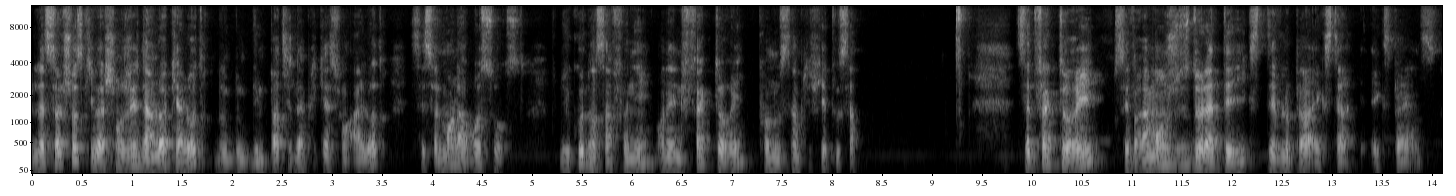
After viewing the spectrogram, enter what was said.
la seule chose qui va changer d'un lock à l'autre, donc d'une partie de l'application à l'autre, c'est seulement la ressource. Du coup, dans Symfony, on a une factory pour nous simplifier tout ça. Cette factory, c'est vraiment juste de la DX, Developer Experience.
